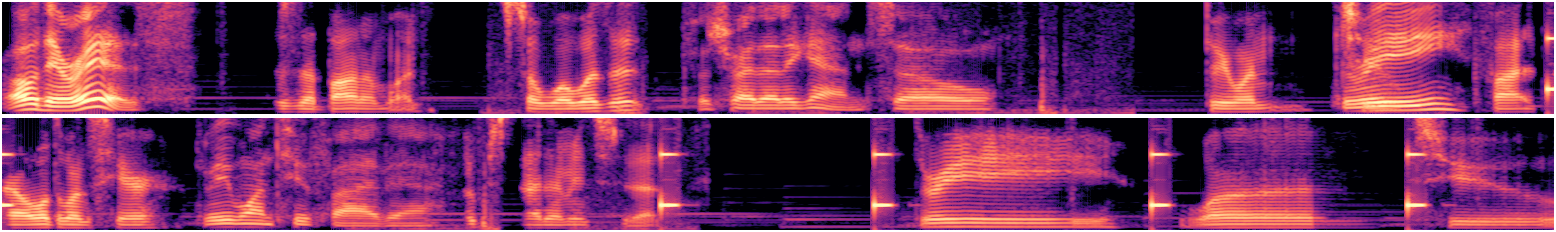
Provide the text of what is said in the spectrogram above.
Oh, there is. There's the bottom one. So what was it? So try that again. So Three, one, two, three, five. The old one's here. three, one, two, five. Yeah. Oops, I didn't mean to do that. Three, one, two,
